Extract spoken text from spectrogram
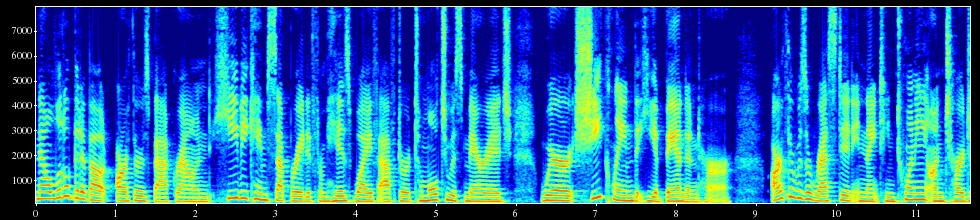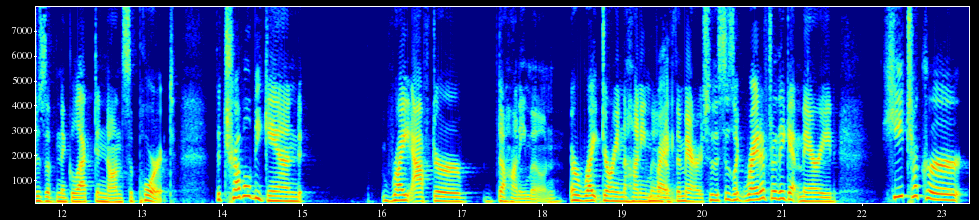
Now, a little bit about Arthur's background. He became separated from his wife after a tumultuous marriage where she claimed that he abandoned her. Arthur was arrested in 1920 on charges of neglect and non support. The trouble began right after the honeymoon or right during the honeymoon Right. of the marriage. So this is like right after they get married. He took her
